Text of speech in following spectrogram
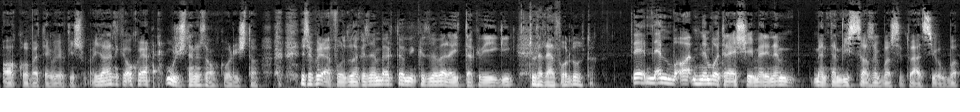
alkoholbeteg vagyok is, akkor úristen, ez alkoholista. És akkor elfordulnak az embertől, miközben vele ittak végig. Tőled elfordultak? De nem, nem volt rá esély, mert én nem mentem vissza azokba a szituációkba.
